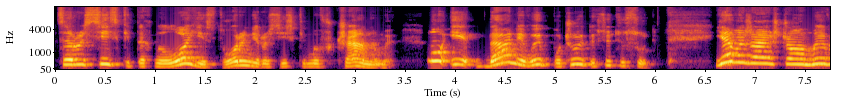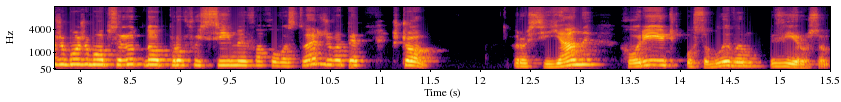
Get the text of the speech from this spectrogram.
Це російські технології, створені російськими вченими. Ну і далі ви почуєте всю цю суть. Я вважаю, що ми вже можемо абсолютно професійно і фахово стверджувати, що росіяни хворіють особливим вірусом.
